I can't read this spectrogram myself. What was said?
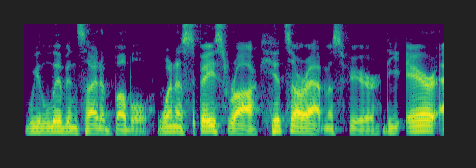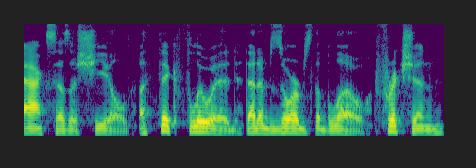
We live inside a bubble. When a space rock hits our atmosphere, the air acts as a shield, a thick fluid that absorbs the blow. Friction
